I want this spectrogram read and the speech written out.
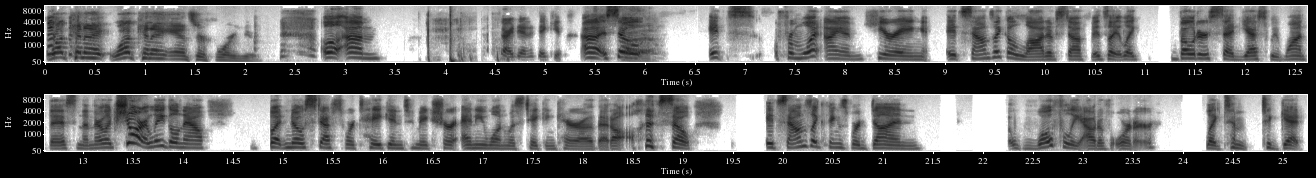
what can i what can i answer for you Well, um, sorry, Dana. Thank you. Uh, so Oh, yeah. it's from what I am hearing, it sounds like a lot of stuff. It's like like voters said, yes, we want this, and then they're like, sure, legal now, but no steps were taken to make sure anyone was taken care of at all. so it sounds like things were done woefully out of order, like to to get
